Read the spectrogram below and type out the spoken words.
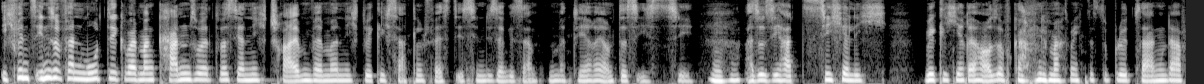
Ich finde es insofern mutig, weil man kann so etwas ja nicht schreiben, wenn man nicht wirklich sattelfest ist in dieser gesamten Materie und das ist sie. Mhm. Also sie hat sicherlich wirklich ihre Hausaufgaben gemacht, wenn ich das so blöd sagen darf.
